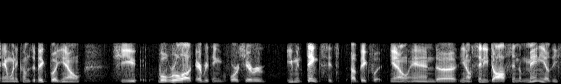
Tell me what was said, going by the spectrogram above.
And when it comes to Bigfoot, you know, she will rule out everything before she ever even thinks it's a Bigfoot, you know. And uh, you know, Cindy Dawson, many of these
